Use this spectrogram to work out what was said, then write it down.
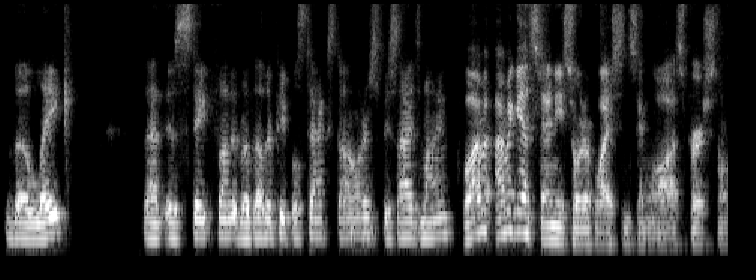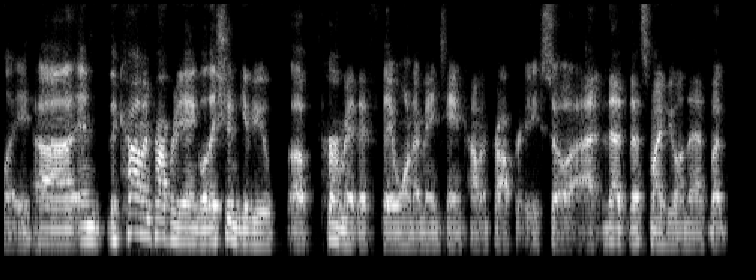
the lake that is state funded with other people's tax dollars besides mine. Well, I'm, I'm against any sort of licensing laws personally. Uh, and the common property angle, they shouldn't give you a permit if they want to maintain common property. So I, that that's my view on that. But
